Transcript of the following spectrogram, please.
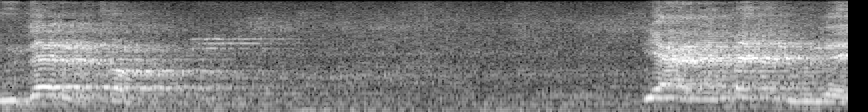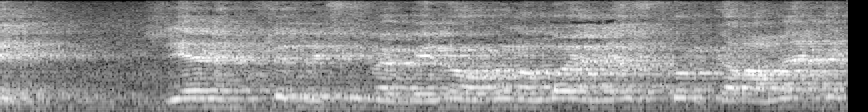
يدان الخلق دي علامات الولاية. زيانة السر فيما بينه وبين الله يعني يذكر كراماته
